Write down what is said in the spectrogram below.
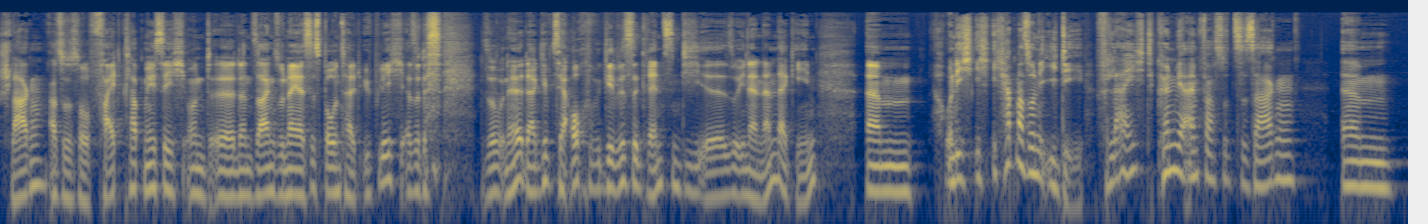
schlagen, also so Fight Club mäßig und äh, dann sagen so, naja, es ist bei uns halt üblich. Also das, so, ne, da gibt's ja auch gewisse Grenzen, die äh, so ineinander gehen. Ähm, und ich, ich, ich habe mal so eine Idee. Vielleicht können wir einfach sozusagen ähm,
